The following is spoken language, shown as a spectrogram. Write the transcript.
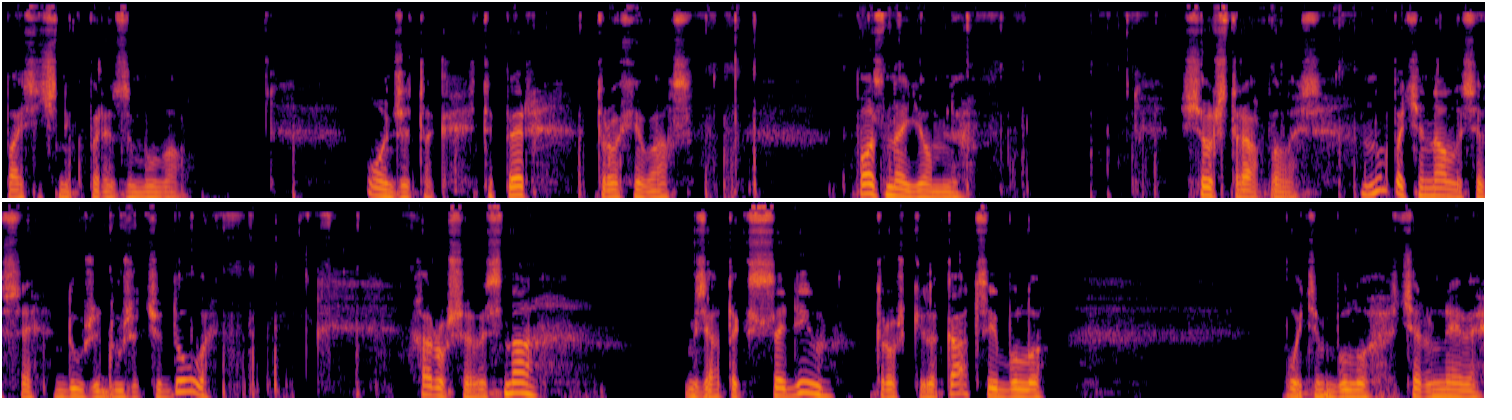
пасічник перезимував. Отже так, тепер трохи вас познайомлю. Що ж трапилось? Ну, починалося все дуже-дуже чудово. Хороша весна. Взяток з садів, трошки локацій було. Потім було червневе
